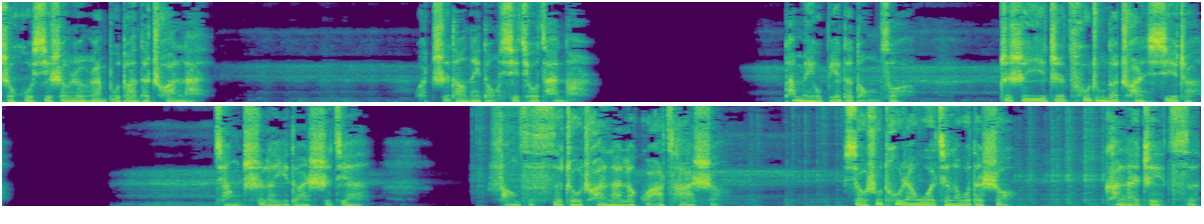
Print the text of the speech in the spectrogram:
是呼吸声仍然不断的传来。我知道那东西就在那儿，他没有别的动作，只是一直粗重的喘息着，僵持了一段时间。房子四周传来了刮擦声，小叔突然握紧了我的手，看来这次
